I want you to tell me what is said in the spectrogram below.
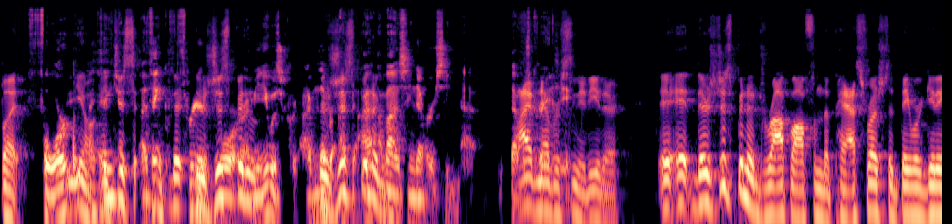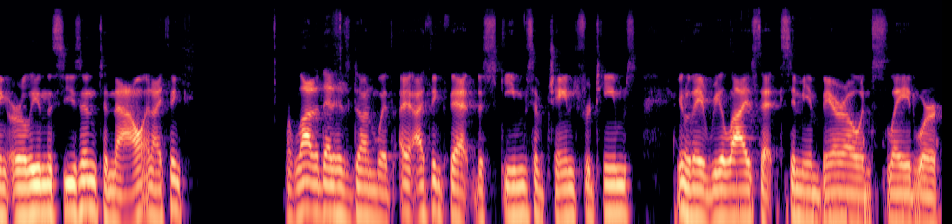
but four. You know, I think, just I think three there's just four. Been, I mean, it was. I've never. I've, been I've honestly never seen that. that I've crazy. never seen it either. It, it, there's just been a drop off from the pass rush that they were getting early in the season to now, and I think a lot of that has done with I, I, think that the schemes have changed for teams. You know, they realized that Simeon Barrow and Slade were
